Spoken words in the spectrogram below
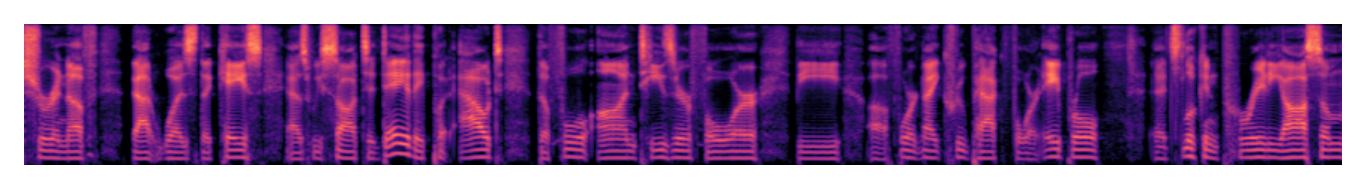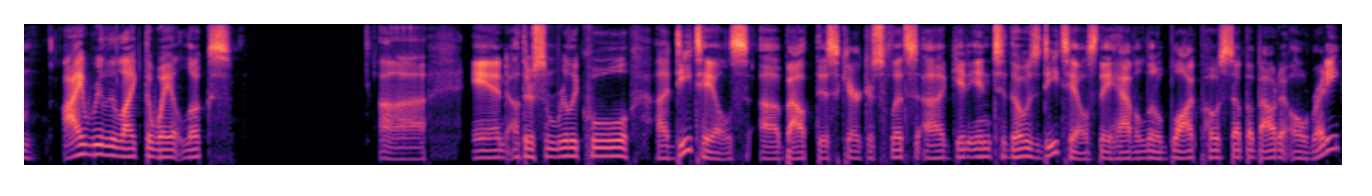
sure enough, that was the case. As we saw today, they put out the full on teaser for the uh, Fortnite crew pack for April. It's looking pretty awesome. I really like the way it looks. Uh, and uh, there's some really cool uh, details about this character. So let's uh, get into those details. They have a little blog post up about it already.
